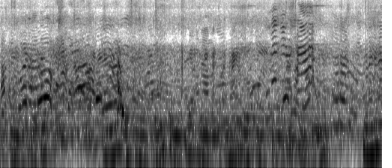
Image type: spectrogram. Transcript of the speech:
ครับด้วยครับลูกครับผมหน่อย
